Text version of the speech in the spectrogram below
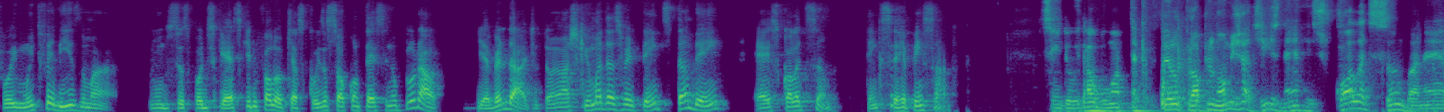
foi muito feliz numa, num dos seus podcasts que ele falou que as coisas só acontecem no plural. E é verdade. Então, eu acho que uma das vertentes também é a escola de samba. Tem que ser repensado. Sem dúvida alguma. Até pelo próprio nome já diz, né? Escola de samba, né?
